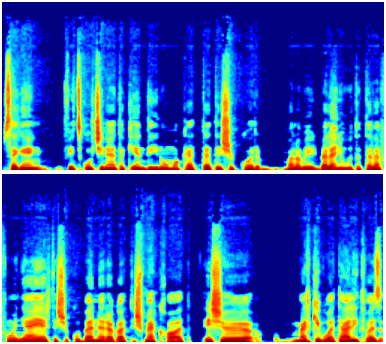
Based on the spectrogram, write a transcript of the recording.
szegény fickó csináltak ilyen dino makettet, és akkor valami belenyúlt a telefonjáért, és akkor benne ragadt, és meghalt. És ö, már ki volt állítva az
